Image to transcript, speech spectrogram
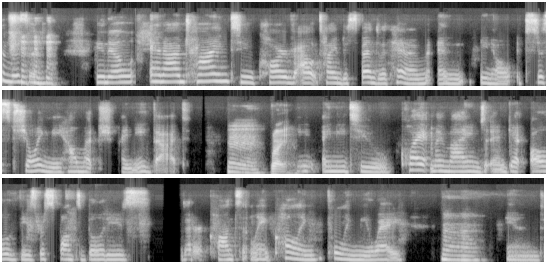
and listen, you know. And I'm trying to carve out time to spend with him. And, you know, it's just showing me how much I need that. Hmm. Right. I need to quiet my mind and get all of these responsibilities that are constantly calling, pulling me away. Mm. And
